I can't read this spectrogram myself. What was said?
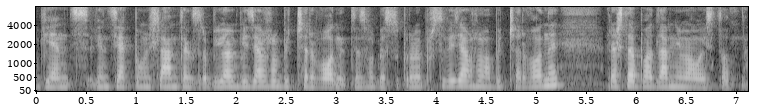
Więc, więc jak pomyślałam, tak zrobiłam. Wiedziałam, że ma być czerwony. To jest w ogóle super. Ja po prostu wiedziałam, że ma być czerwony. Reszta była dla mnie mało istotna.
